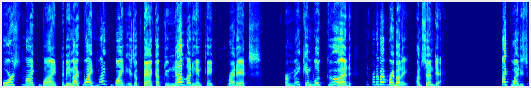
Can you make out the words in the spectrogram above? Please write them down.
Force Mike White to be Mike White. Mike White is a backup. Do not let him take credit or make him look good in front of everybody on Sunday. Mike White is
